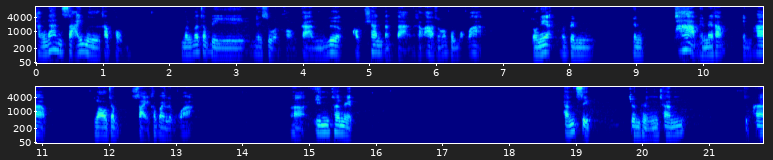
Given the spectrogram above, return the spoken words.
ทางด้านซ้ายมือครับผม มันก็จะมีในส่วนของการเลือกออปชันต่างๆนะครับอ่าสมมติว่าผมบอกว่าตรงเนี้ยมันเป็นเป็น ภาพเห็นไหมครับ เป็นภาพ เราจะใส่เข้าไปเลยบอว่าอ่าอินเทอร์เน็ต ชั้นสิบจนถึงชั้นสิบห้า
